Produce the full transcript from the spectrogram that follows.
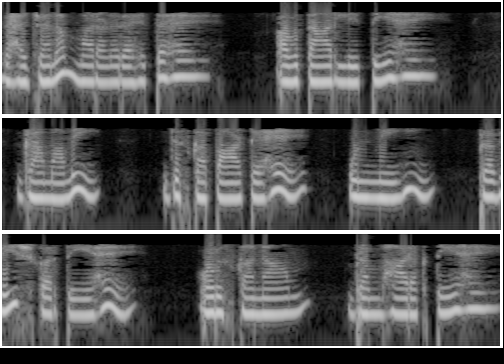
वह जन्म मरण रहते है, अवतार लेते हैं। ड्रामा में जिसका पाठ है, उनमें ही प्रवेश करते हैं और उसका नाम ब्रह्मा रखते हैं।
